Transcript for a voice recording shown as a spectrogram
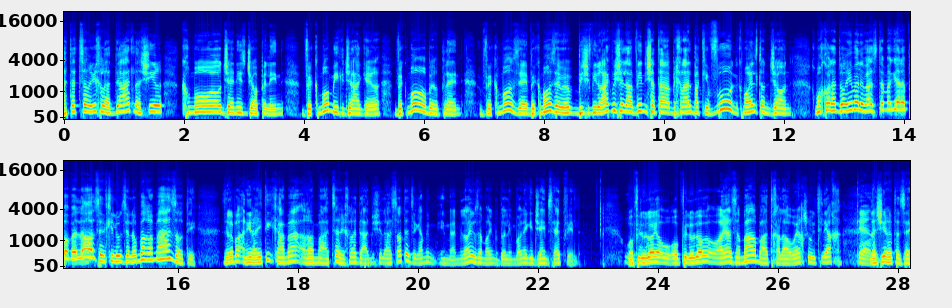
אתה צריך לדעת לשיר כמו ג'ניס ג'ופלין, וכמו מיק ג'אגר, וכמו רוברט פלנט, וכמו זה, וכמו זה, בשביל, רק בשביל להבין שאתה בכלל בכיוון, כמו אלטון ג'ון, כמו כל הדברים האלה, ואז אתה מגיע לפה ולא, זה כאילו, זה לא ברמה הזאתי. זה לא, אני ראיתי כמה רמה צריך לדעת בשביל לעשות את זה, גם אם, אם הם לא היו זמרים גדולים, בוא נגיד ג'יימס הטפילד. הוא אפילו לא, הוא אפילו לא, הוא היה זמר בהתחלה, הוא איכשהו הצליח כן. לשיר את הזה,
